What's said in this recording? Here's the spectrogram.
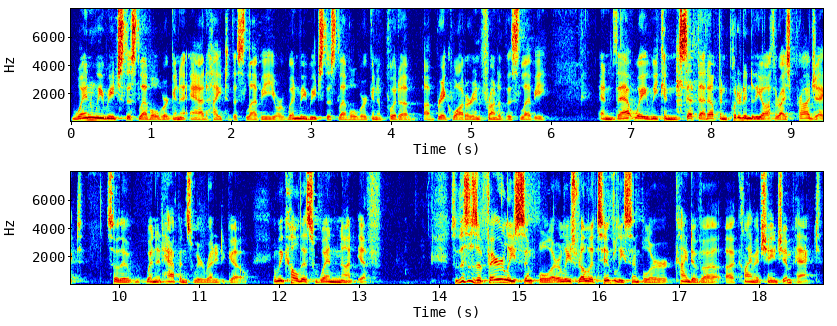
when we reach this level, we're going to add height to this levee, or when we reach this level, we're going to put a, a breakwater in front of this levee. And that way we can set that up and put it into the authorized project so that when it happens, we're ready to go. And we call this when, not if. So this is a fairly simple, or at least relatively simpler, kind of a, a climate change impact.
